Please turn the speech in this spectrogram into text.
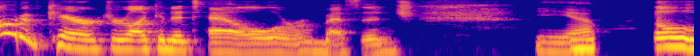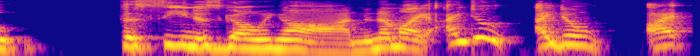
out of character, like in a tell or a message. Yeah. Oh, the scene is going on, and I'm like, I don't, I don't, I.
